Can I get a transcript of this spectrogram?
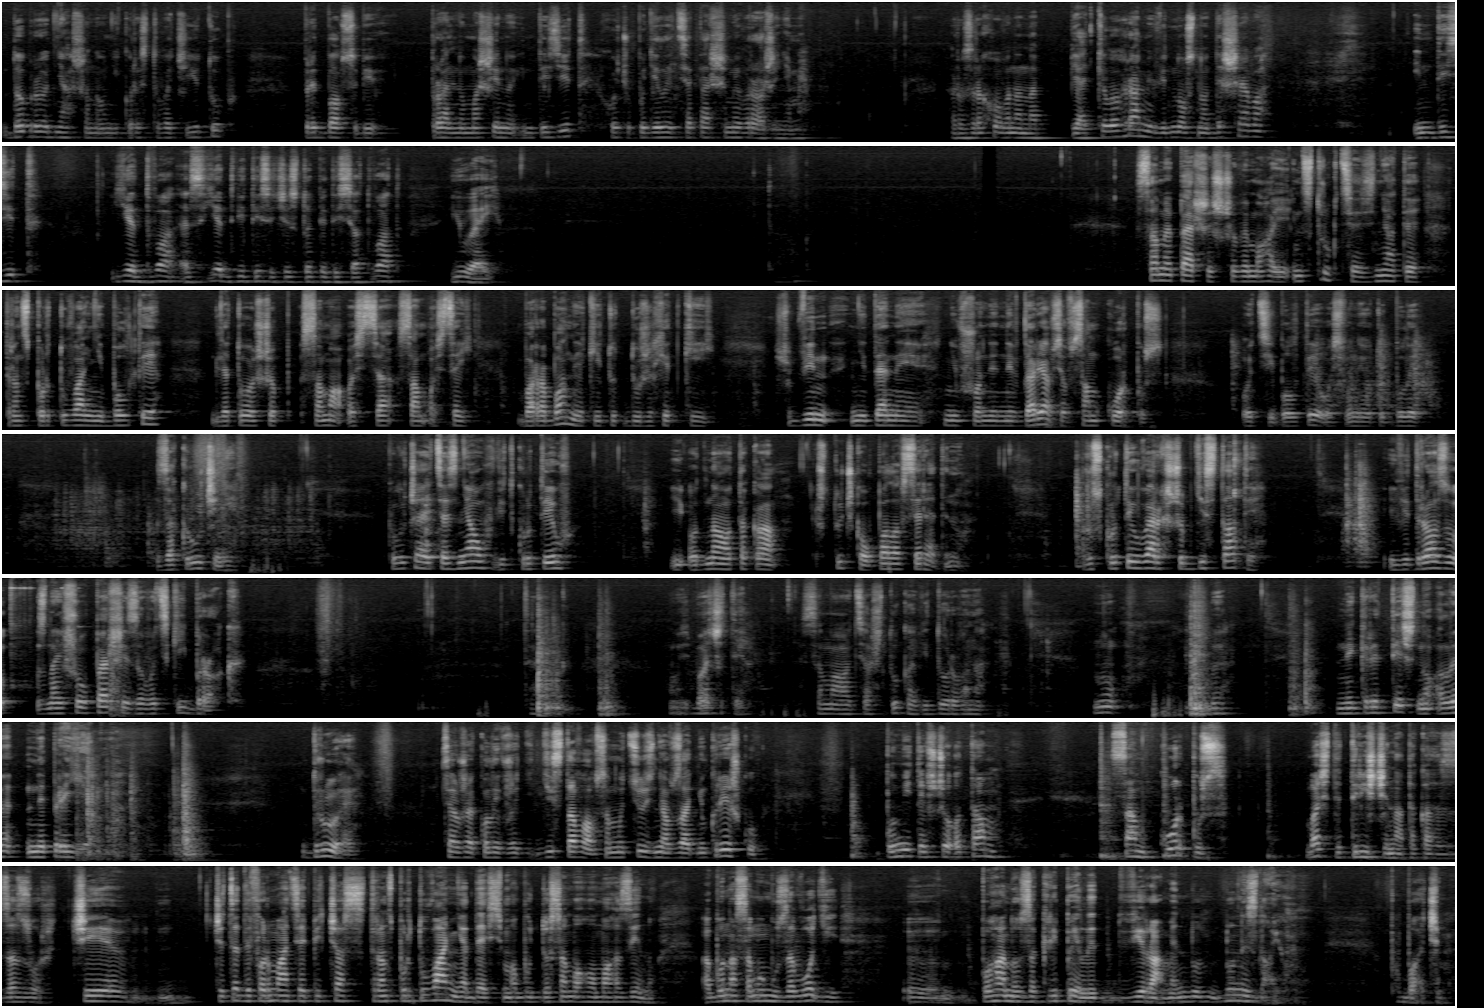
Доброго дня, шановні користувачі YouTube. Придбав собі пральну машину Indesit. Хочу поділитися першими враженнями. Розрахована на 5 кг, відносно дешева. Indesit E2 SE 2150 Вт UA. Саме перше, що вимагає інструкція, зняти транспортувальні болти для того, щоб сама ось ця, сам ось цей барабан, який тут дуже хиткий, щоб він ніде не, ні в що не, не вдарявся в сам корпус. Оці болти, ось вони отут були закручені. Получається, зняв, відкрутив, і одна отака штучка впала всередину. Розкрутив верх, щоб дістати, і відразу знайшов перший заводський брак. Так. Ось бачите, сама оця штука відорвана. Ну, якби не критично, але неприємно. Друге, це вже коли вже діставав саму цю, зняв задню кришку, помітив, що отам сам корпус, бачите, тріщина така зазор. Чи, чи це деформація під час транспортування десь, мабуть, до самого магазину, або на самому заводі е, погано закріпили дві рами. Ну, ну не знаю. Побачимо,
